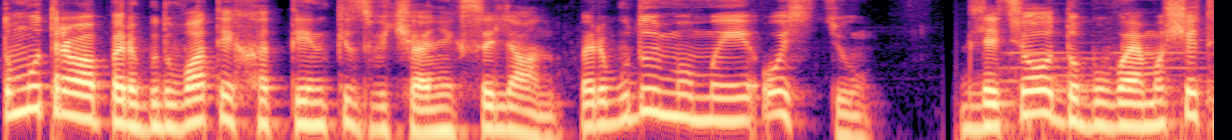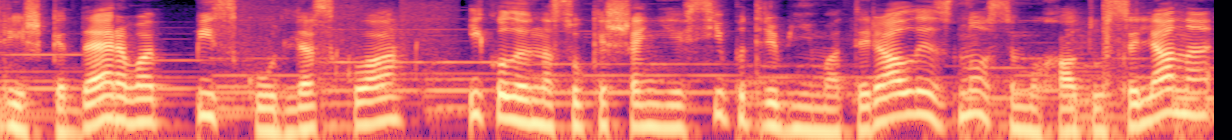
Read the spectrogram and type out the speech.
Тому треба перебудувати хатинки звичайних селян. Перебудуємо ми ось цю. Для цього добуваємо ще трішки дерева, піску для скла, і коли в нас у кишені є всі потрібні матеріали, зносимо хату селяна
